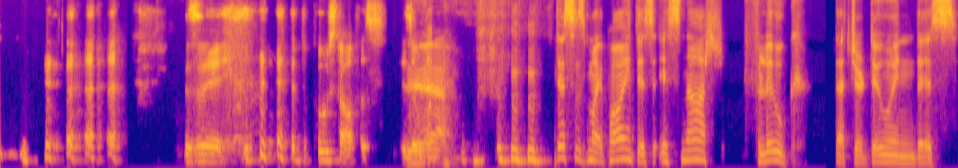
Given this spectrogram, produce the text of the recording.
the, the post office is yeah. open. this is my point. It's it's not fluke that you're doing this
